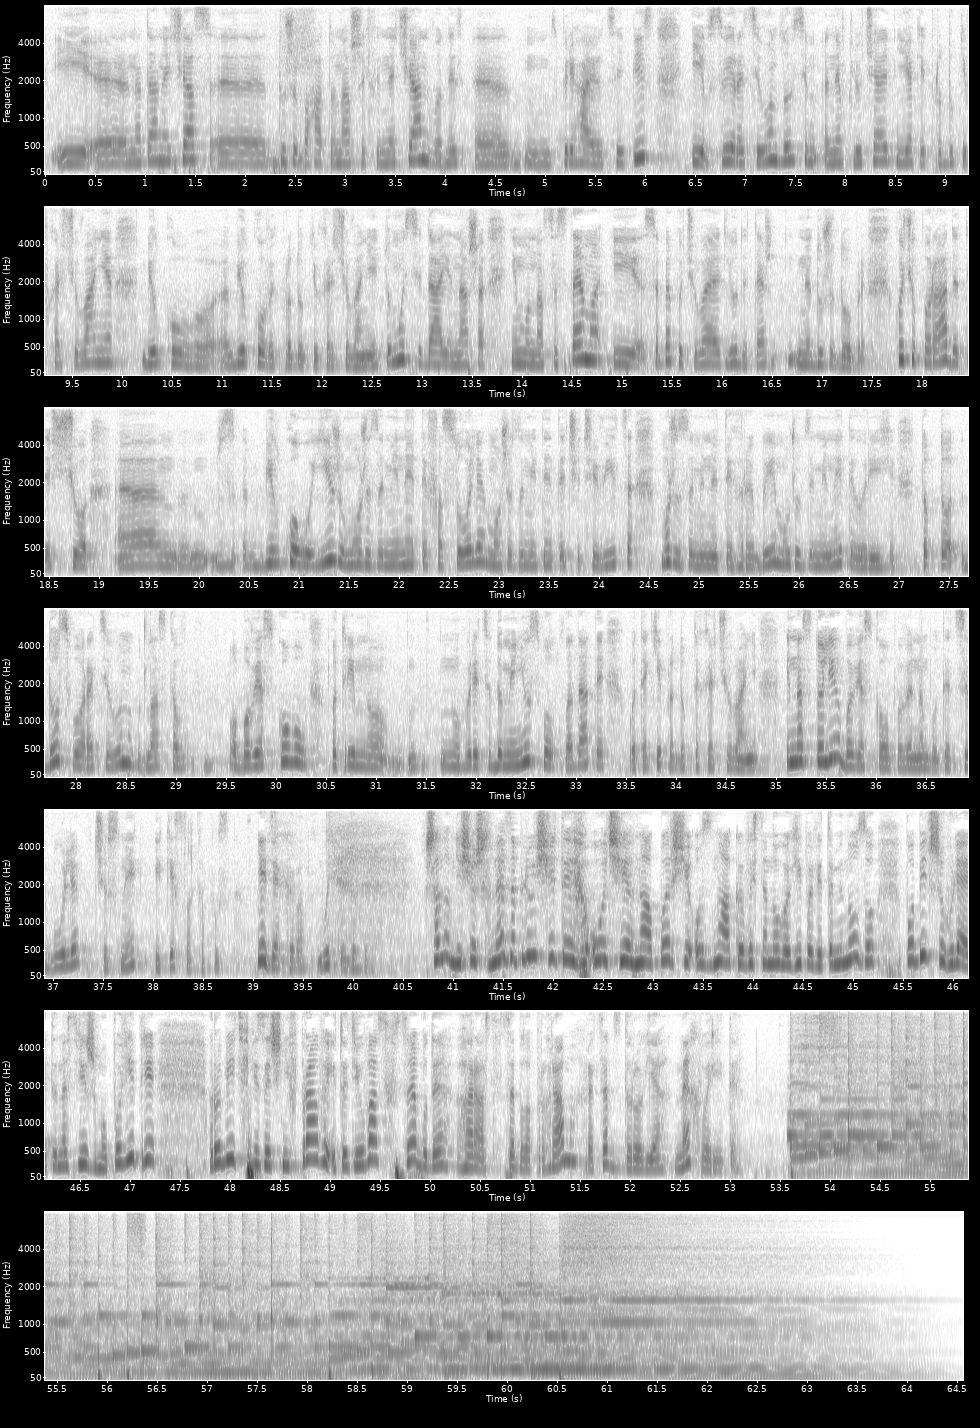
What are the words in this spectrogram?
І е, на даний час е, дуже багато наших вінничан вони е, зберігають цей піст і в свій раціон зовсім не включають ніяких продуктів харчування білкового білкових продуктів харчування. І тому сідає наша імунна система і себе почувають люди теж не дуже добре. Хочу порадити, що білкову їжу може замінити фасоля, може замінити чечевіця, може замінити гриби, можуть замінити оріхи. Тобто до свого раціону, будь ласка, в- обов'язково потрібно ну, говориться, до меню свого вкладати отакі продукти харчування. І на столі обов'язково повинна бути цибуля, чесник і кисла капуста. Я дякую вам. Будьте добрі. Шановні, що ж, не заплющуйте очі на перші ознаки весняного гіповітамінозу. Побільше гуляйте на свіжому повітрі, робіть фізичні вправи, і тоді у вас все буде гаразд. Це була програма Рецепт здоров'я. Не хворійте.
